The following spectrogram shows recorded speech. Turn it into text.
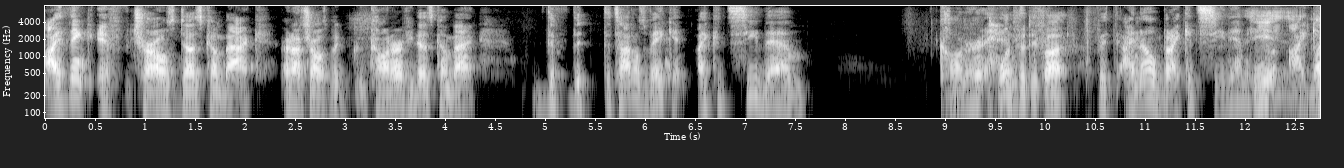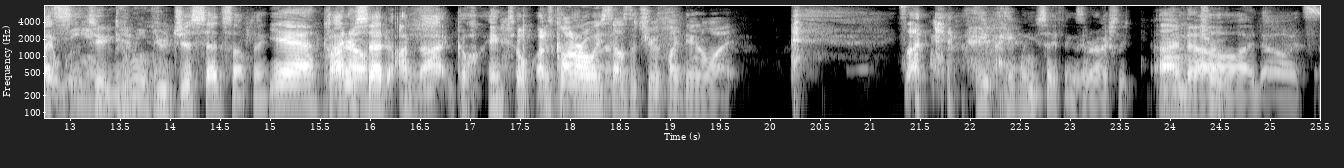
I think if Charles does come back, or not Charles, but Conor, if he does come back, the the, the title's vacant. I could see them. Conor and 155. I know, but I could see them. He, I could like, see him dude, you, doing you that. just said something. Yeah, I Conor know. said, "I'm not going to 155." Because Conor always tells the truth, like Dana White. it's like I hate, I hate when you say things that are actually. I know, I know. It's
